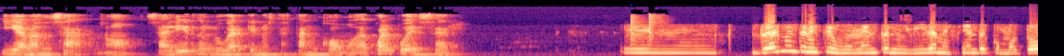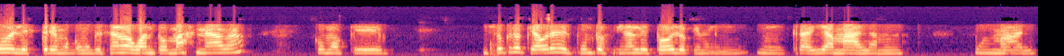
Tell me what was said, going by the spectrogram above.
y avanzar, ¿no? Salir de un lugar que no estás tan cómoda. ¿Cuál puede ser? Em, realmente en este momento en mi vida me siento como todo el extremo, como que ya no aguanto más nada, como que yo creo que ahora es el punto final de todo lo que me, me traía mal a mí, muy mal.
